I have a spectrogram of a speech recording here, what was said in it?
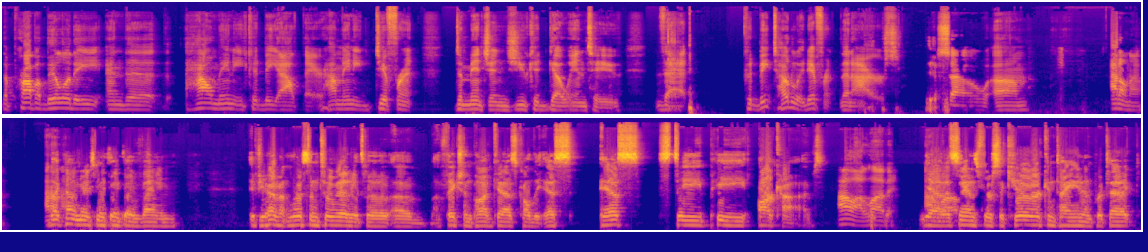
the probability and the how many could be out there, how many different dimensions you could go into that could be totally different than ours. Yeah. So, um, I don't know. I don't That kind of makes me think of um, if you haven't listened to it, it's a, a, a fiction podcast called the S SCP Archives. oh, I love it. Yeah, that stands for Secure, Contain, and Protect,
